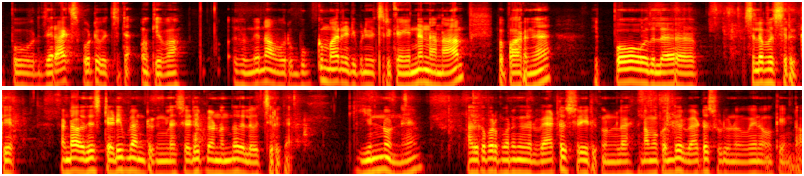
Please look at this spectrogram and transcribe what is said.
இப்போது ஒரு ஜெராக்ஸ் போட்டு வச்சுட்டேன் ஓகேவா? இது வந்து நான் ஒரு புக்கு மாதிரி ரெடி பண்ணி வச்சுருக்கேன். என்னென்னா இப்போ பாருங்கள் இப்போது இதில் சிலபஸ் இருக்குது ரெண்டாவது ஸ்டடி பிளான் இருக்குங்களா ஸ்டடி பிளான் வந்து அதில் வச்சுருக்கேன். இன்னொன்று அதுக்கப்புறம் பாருங்கள் இந்த வேட்டோ ஸ்டடி இருக்கும்ல நமக்கு வந்து வேட்டோ ஸ்டடி ஒன்று வேணும் ஓகேங்களா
